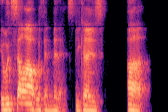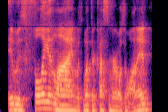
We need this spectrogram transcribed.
it would sell out within minutes because uh, it was fully in line with what their customer was wanted.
